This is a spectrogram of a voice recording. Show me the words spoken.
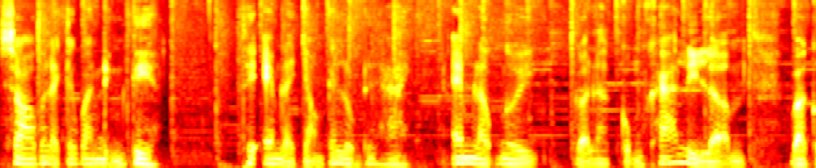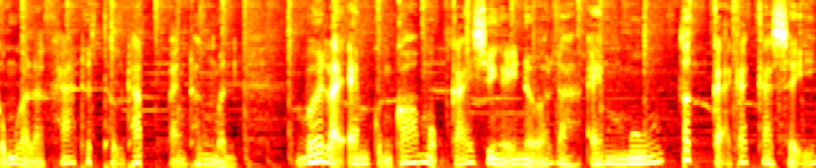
so với lại cái quan điểm kia thì em lại chọn cái luồng thứ hai. Em là một người gọi là cũng khá lì lợm và cũng gọi là khá thích thử thách bản thân mình. Với lại em cũng có một cái suy nghĩ nữa là em muốn tất cả các ca sĩ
